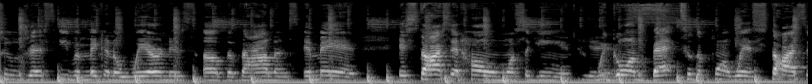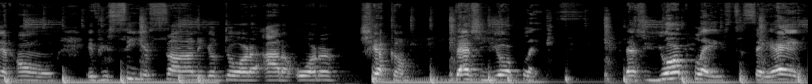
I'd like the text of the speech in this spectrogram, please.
to just even make an awareness of the violence. And man, it starts at home once again. We're going back to the point where it starts at home. If you see your son and your daughter out of order, check them. That's your place. That's your place to say, hey,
